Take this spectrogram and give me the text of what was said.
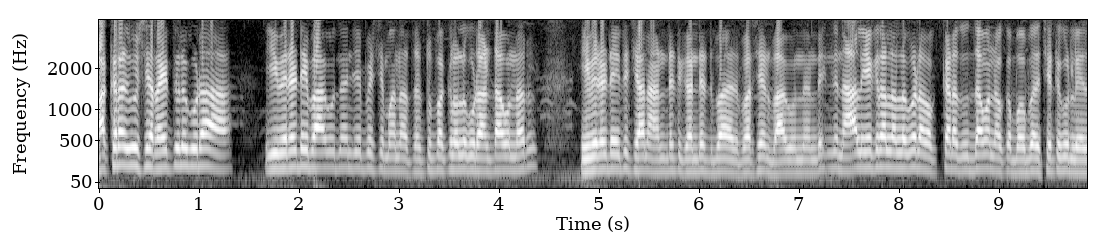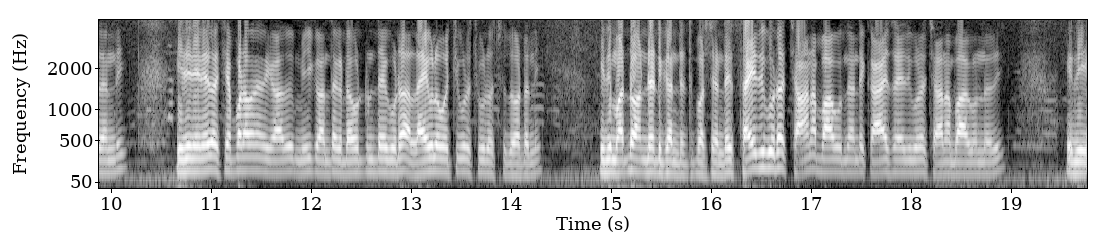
పక్కన చూసే రైతులు కూడా ఈ వెరైటీ బాగుందని చెప్పేసి మన చుట్టుపక్కల కూడా అంటా ఉన్నారు. ఈ వెరైటీ అయితే చాలా హండ్రెడ్ హండ్రెడ్ పర్సెంట్ బాగుందండి. ఇది నాలుగు ఎకరాలలో కూడా ఒక్కడ చూద్దామని ఒక బొబ్బరి చెట్టు కూడా లేదండి. ఇది నేనేదో చెప్పడం అనేది కాదు. మీకు అంత డౌట్ ఉంటే కూడా లైవ్లో వచ్చి కూడా చూడొచ్చు తోటని. ఇది మటు హండ్రెడ్కి హండ్రెడ్ పర్సెంట్ సైజు కూడా చాలా బాగుందండి. కాయ సైజు కూడా చాలా బాగున్నది. ఇది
